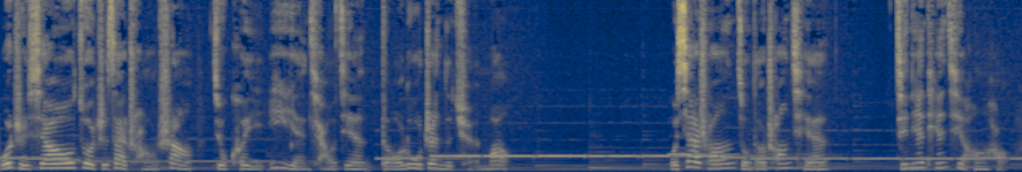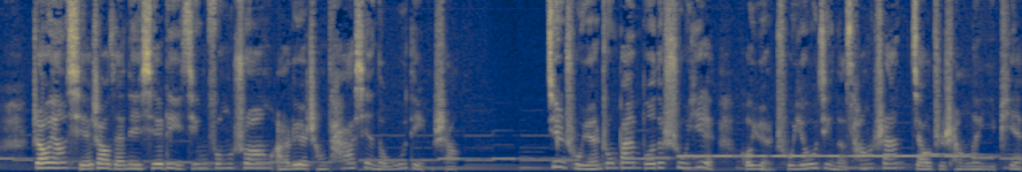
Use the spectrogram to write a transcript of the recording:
我只消坐直在床上，就可以一眼瞧见德禄镇的全貌。我下床走到窗前。今天天气很好，朝阳斜照在那些历经风霜而略成塌陷的屋顶上，近处园中斑驳的树叶和远处幽静的苍山交织成了一片。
